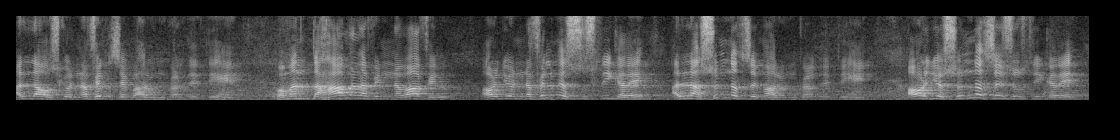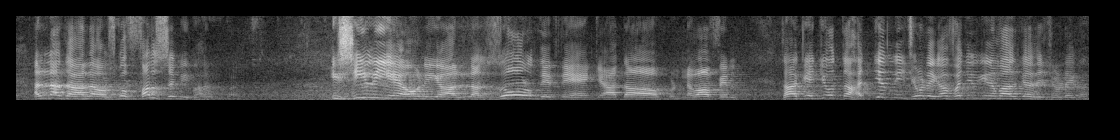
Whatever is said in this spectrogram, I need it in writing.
अल्लाह उसको नफिल से महरूम कर देते हैं। वह मन तहावन फिल नवाफिल, और जो नफिल में सुस्ती करे, अल्लाह सुन्नत से महरूम कर देते हैं। और जो सुन्नत से सुस्ती करे, अल्लाह ताला उसको फ़र्ज़ से भी महरूम कर देते इसीलिए अलिया अल्लाह ज़ोर देते हैं कि आदाब नवाफिल, ताकि जो तहजद नहीं छोड़ेगा, फजर की नमाज़ कैसे छोड़ेगा?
